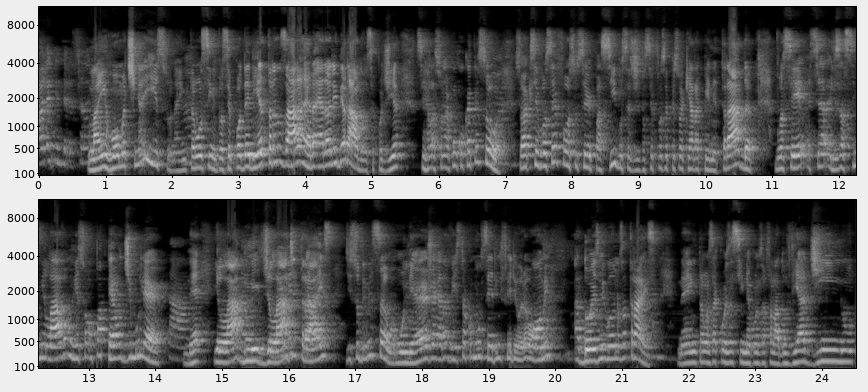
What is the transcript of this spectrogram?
Olha que interessante. Lá em Roma tinha isso, né? Então, assim, você poderia transar, era, era liberado, você podia se relacionar com qualquer pessoa. Só que se você fosse o ser passivo, ou seja, se você fosse a pessoa que era penetrada, você, eles assimilavam isso ao papel de mulher, Tá. né? E lá, de lá de trás, de submissão. A mulher já era vista como um ser inferior ao homem há dois mil anos atrás, né? Então, essa coisa assim, né? Quando você vai falar do viadinho,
